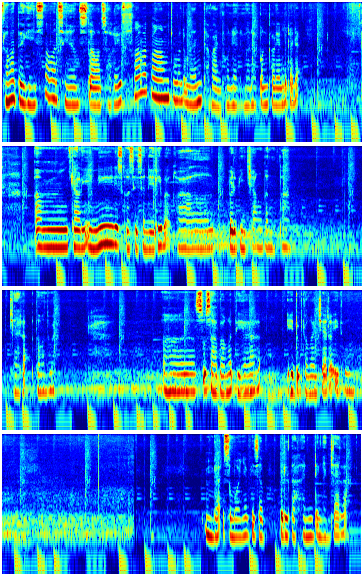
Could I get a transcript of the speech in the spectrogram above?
Selamat pagi, selamat siang, selamat sore, selamat malam teman-teman Kapan pun dan di mana pun kalian berada. Um, Kali ini diskusi sendiri bakal berbincang tentang Jarak teman-teman. Uh, Susah banget ya hidup dengan jarak itu. Enggak semuanya bisa bertahan dengan jarak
